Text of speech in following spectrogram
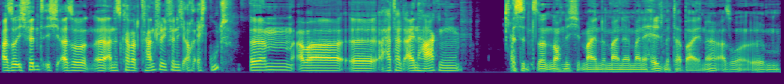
also ich finde, ich, also äh, Undiscovered Country finde ich auch echt gut, ähm, aber äh, hat halt einen Haken. Es sind noch nicht meine meine meine Helden mit dabei, ne? Also ähm,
